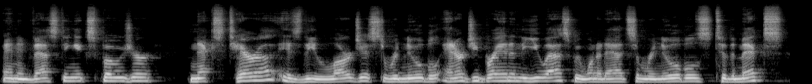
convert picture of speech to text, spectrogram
and investing exposure. NextEra is the largest renewable energy brand in the US. We wanted to add some renewables to the mix.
